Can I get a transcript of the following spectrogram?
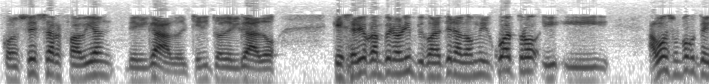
con César Fabián Delgado, el chelito Delgado, que salió campeón olímpico en Atenas 2004 y, y a vos un poco te,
